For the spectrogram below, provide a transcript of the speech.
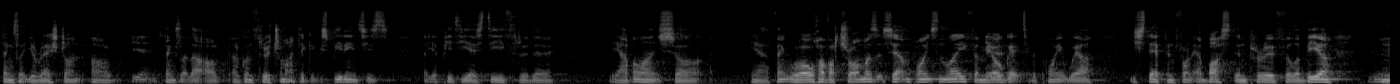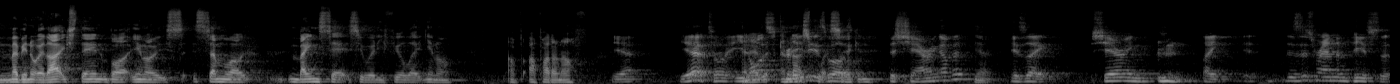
things like your restaurant or Yeah. things like that, or, are going through traumatic experiences like your PTSD through the the avalanche. So, yeah, I think we all have our traumas at certain points in life, and we all get to the point where you step in front of a bus in Peru full of beer. Yeah. Maybe not to that extent, but you know, it's similar mindsets where you feel like you know, I've I've had enough. Yeah. Yeah, totally. You And know what's crazy as well? The sharing of it Yeah. is like sharing, like, there's this random piece that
